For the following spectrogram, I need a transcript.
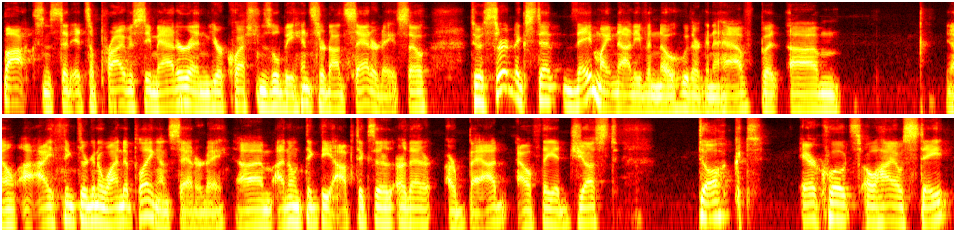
box and said it's a privacy matter and your questions will be answered on Saturday. So to a certain extent, they might not even know who they're going to have, but um, you know, I, think they're going to wind up playing on Saturday. Um, I don't think the optics are, are that are bad. Now, if they had just ducked air quotes Ohio State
